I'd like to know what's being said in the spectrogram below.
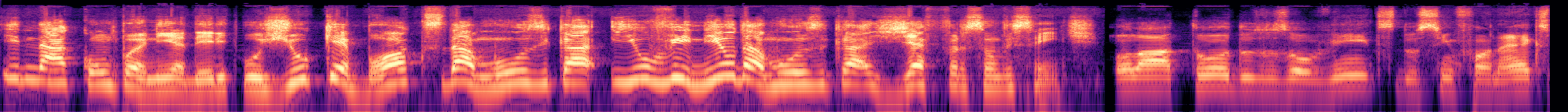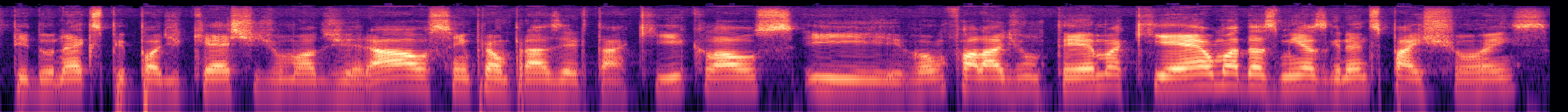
e na companhia dele, o jukebox da música e o vinil da música, Jefferson Vicente. Olá a todos os ouvintes do Sinfonexp Nexp, do Nexp Podcast de um modo geral. Sempre é um prazer estar aqui, Klaus. E vamos falar de um tema que é uma das minhas grandes paixões.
